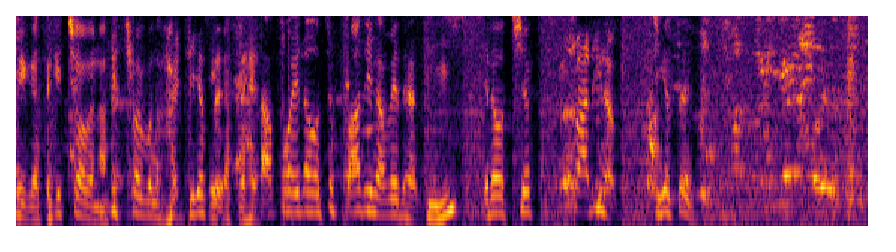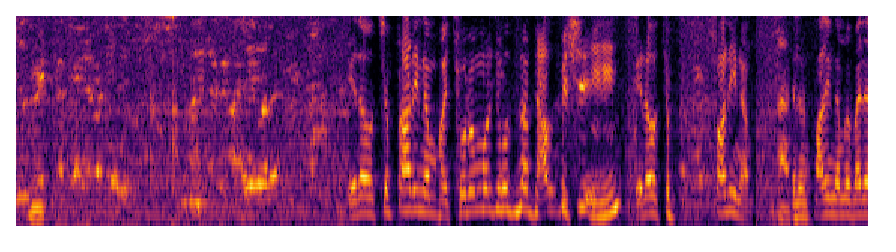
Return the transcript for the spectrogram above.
ঠিক আছে কিচ্ছু হবে না। কিচ্ছু হবে না ভাই ঠিক আছে? তারপর এটা হচ্ছে প্লাটিনাম দেখেন এটা হচ্ছে প্লাটিনাম ঠিক আছে? এটা হচ্ছে প্লাটিনাম ভাই ছোট মরিচ বলছি না জাল বেশি। এটা হচ্ছে প্লাটিনাম আচ্ছা। এটা প্লাটিনামের বাইরে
